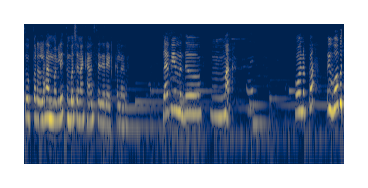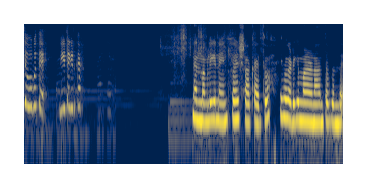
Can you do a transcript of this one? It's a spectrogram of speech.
ಸೂಪರ್ ಅಲ್ಲ ನನ್ನ ಮಗಳಿಗೆ ತುಂಬಾ ಚೆನ್ನಾಗಿ ಕಾಣಿಸ್ತಾ ಇದೆ ರೆಡ್ ಕಲರ್ ಲವ್ ಯು ಮದು ಅಮ್ಮ ಓನಪ್ಪ ಹೋಗುತ್ತೆ ಹೋಗುತ್ತೆ. ನೀಟಾಗಿ ಇಡ್ಕ ನನ್ನ ಮಗಳಿಗೆ ನೈನ್ ಫೈವ್ ಶಾಕ್ ಆಯಿತು. ಇವಾಗ ಅಡುಗೆ ಮಾಡೋಣ ಅಂತ ಬಂದೆ.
